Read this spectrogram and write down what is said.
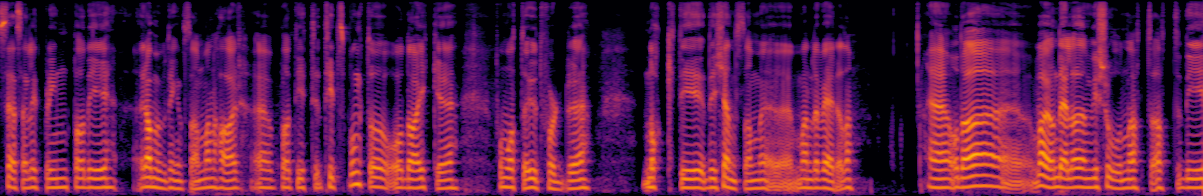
se seg litt blind på de rammebetingelsene man har eh, på et gitt tidspunkt, og, og, da ikke på en måte utfordre nok de, de tjenestene man leverer. da. Eh, og da var jo en del av den visjonen at, at de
